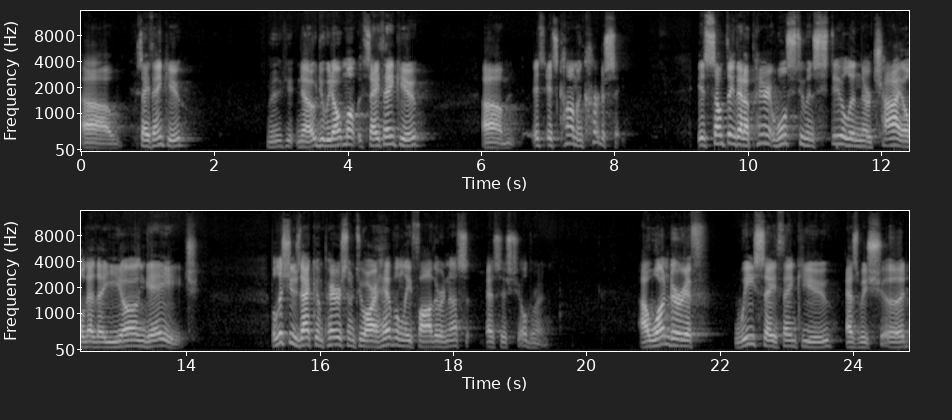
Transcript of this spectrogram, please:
Uh, say thank you. No, do we don't say thank you? Um, it's, it's common courtesy. It's something that a parent wants to instill in their child at a young age. But let's use that comparison to our Heavenly Father and us as His children. I wonder if we say thank you as we should,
